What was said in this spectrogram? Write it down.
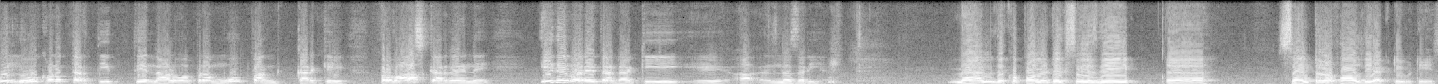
ਉਹ ਲੋਕ ਹੁਣ ਧਰਤੀ ਤੇ ਨਾਲੋਂ ਆਪਣਾ ਮੋਹ ਭੰਗ ਕਰਕੇ ਪ੍ਰਵਾਸ ਕਰ ਰਹੇ ਨੇ। ਇਹਦੇ ਬਾਰੇ ਤੁਹਾਡਾ ਕੀ ਇਹ, ਆ, ਨਜ਼ਰੀਆ ਮੈਮ ਦੇਖੋ politics is the centre of all the activities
